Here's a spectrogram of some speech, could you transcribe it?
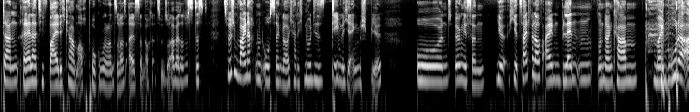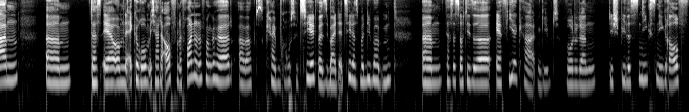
dann relativ baldig kamen auch Pokémon und sowas alles dann auch dazu. So, aber das, das zwischen Weihnachten und Ostern, glaube ich, hatte ich nur dieses dämliche Englischspiel. Und irgendwie ist dann hier, hier Zeitverlauf einblenden und dann kam mein Bruder an, ähm, dass er um eine Ecke rum, ich hatte auch von einer Freundin davon gehört, aber habe das keinem groß erzählt, weil sie beide erzählt, dass man niemandem, ähm, dass es doch diese R4-Karten gibt, wo du dann die Spiele Sneak Sneak rauf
